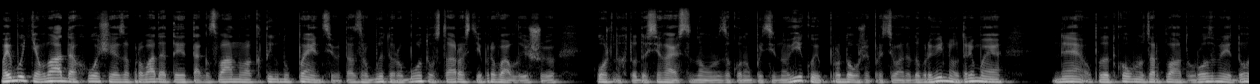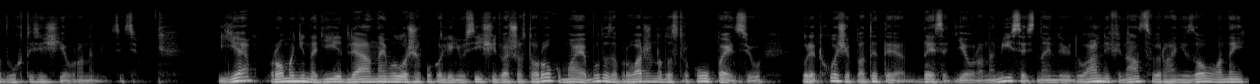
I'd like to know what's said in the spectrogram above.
Майбутня влада хоче запровадити так звану активну пенсію та зробити роботу в старості привабливішою. Кожен, хто досягає встановленого законом пенсійного віку і продовжує працювати добровільно, отримує неоподатковану зарплату у розмірі до 2000 євро на місяць. Є промені надії для наймолодших поколінь. У січні 26 року має бути запроваджено дострокову пенсію. Уряд хоче платити 10 євро на місяць на індивідуальний фінансовий організований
